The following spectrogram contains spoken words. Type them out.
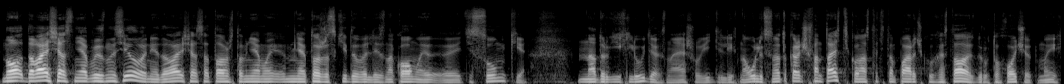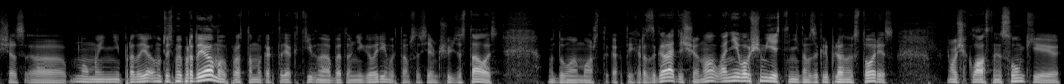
Но давай сейчас не об изнасиловании, давай сейчас о том, что мне, мне тоже скидывали знакомые э, эти сумки, на других людях, знаешь, увидели их на улице. Ну, это, короче, фантастика. У нас, кстати, там парочку их осталось, вдруг кто хочет. Мы их сейчас, э, ну, мы не продаем. Ну, то есть мы продаем их, просто мы как-то активно об этом не говорим. Их там совсем чуть осталось. Мы думаем, может, как-то их разыграть еще. Ну, они, в общем, есть, они там в закрепленных сторис. Очень классные сумки.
